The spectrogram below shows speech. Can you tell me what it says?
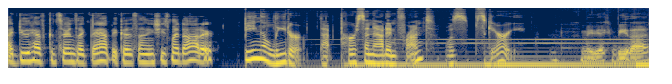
I do have concerns like that because, I mean, she's my daughter. Being a leader, that person out in front, was scary. Maybe I could be that.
